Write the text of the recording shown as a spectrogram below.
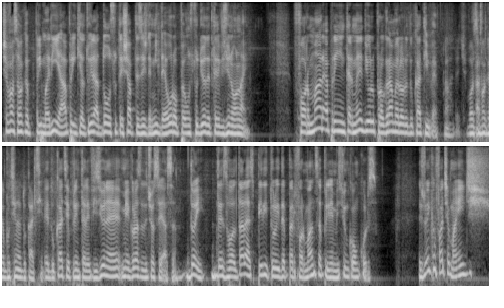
ce va să facă primăria prin cheltuirea 270.000 de euro pe un studio de televiziune online. Formarea prin intermediul programelor educative. Ah, deci vor să facă puțină educație. Educație prin televiziune, mi-e groază de ce o să iasă. 2. Dezvoltarea spiritului de performanță prin emisiuni concurs. Deci noi când facem aici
